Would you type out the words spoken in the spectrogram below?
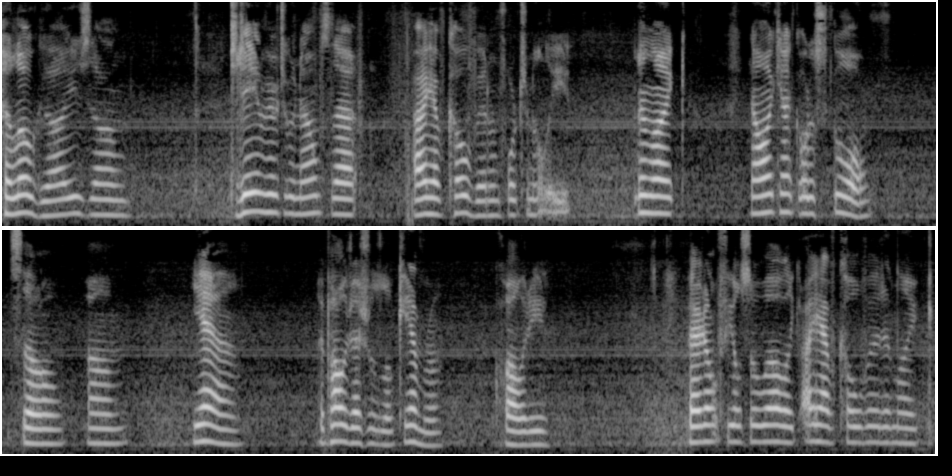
Hello, guys. Um, today I'm here to announce that I have COVID, unfortunately, and like now I can't go to school. So, um, yeah. I apologize for the low camera quality, but I don't feel so well. Like I have COVID, and like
